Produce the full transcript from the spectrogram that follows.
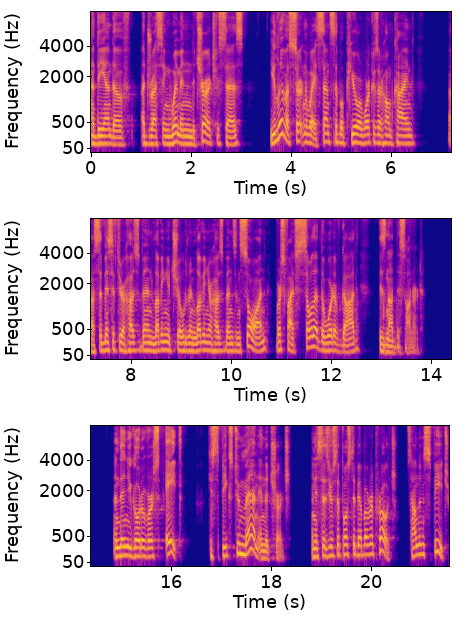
at the end of addressing women in the church, he says, You live a certain way, sensible, pure, workers at home, kind, uh, submissive to your husband, loving your children, loving your husbands, and so on. Verse 5, so that the word of God is not dishonored. And then you go to verse 8. He speaks to men in the church. And he says, You're supposed to be above reproach, sound in speech,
